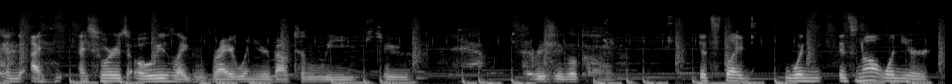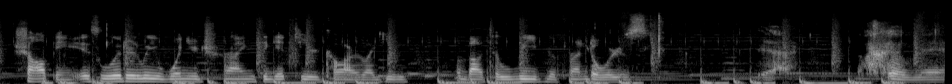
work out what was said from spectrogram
And I I swear it's always like right when you're about to leave too. Yeah, every single time. It's like when it's not when you're shopping, it's literally when you're trying to get to your car, like you're about to leave the front doors. Yeah. Oh man.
